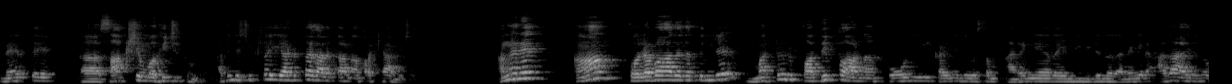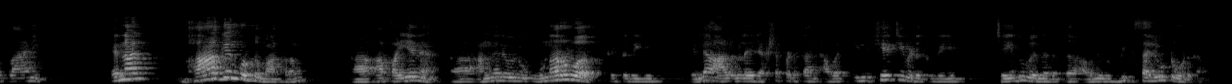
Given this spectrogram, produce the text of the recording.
നേരത്തെ സാക്ഷ്യം വഹിച്ചിട്ടുണ്ട്. അതിന്റെ ശിക്ഷ ഈ അടുത്ത കാലത്താണ് പ്രഖ്യാപിച്ചത്. അങ്ങനെ ആ കൊലപാതകത്തിന്റെ മറ്റൊരു പതിപ്പാണ് കോന്നിയിൽ കഴിഞ്ഞ ദിവസം അരങ്ങേറേണ്ടിയിരുന്നത്. അല്ലെങ്കിൽ അതായിരുന്നു പ്ലാനിങ് എന്നാൽ ഭാഗ്യം കൊണ്ട് മാത്രം ആ, പയ്യന് അങ്ങനെ ഒരു ഉണർവ് കിട്ടുകയും എല്ലാ ആളുകളെ രക്ഷപ്പെടുത്താൻ അവൻ ഇനിഷ്യേറ്റീവ് എടുക്കുകയും ചെയ്തു എന്നിടത്ത് അവനൊരു ബിഗ് സല്യൂട്ട് കൊടുക്കണം.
